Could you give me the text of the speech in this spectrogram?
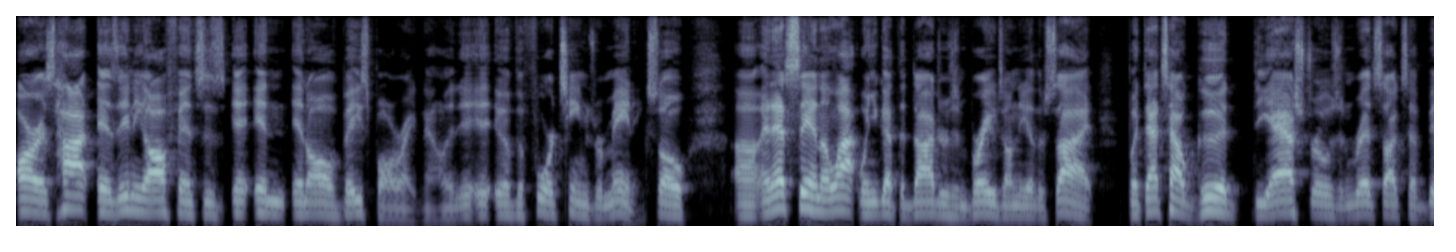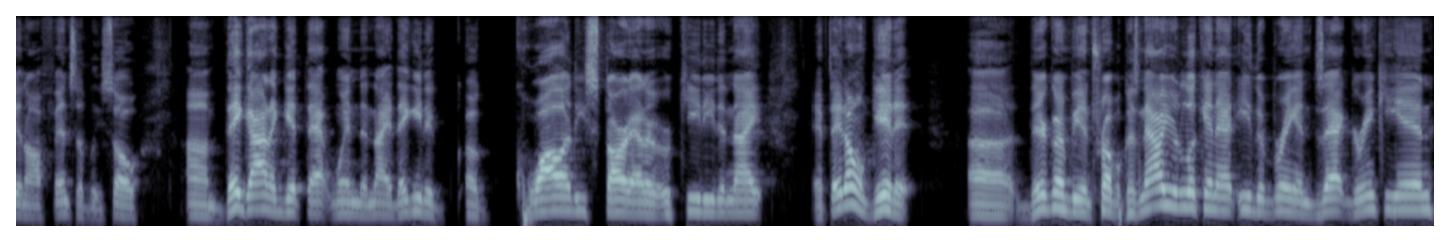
are as hot as any offenses in in, all of baseball right now, of the four teams remaining. So, uh, and that's saying a lot when you got the Dodgers and Braves on the other side. But that's how good the Astros and Red Sox have been offensively. So um, they got to get that win tonight. They need a, a quality start out of Urquidy tonight. If they don't get it, uh, they're going to be in trouble because now you're looking at either bringing Zach Greinke in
